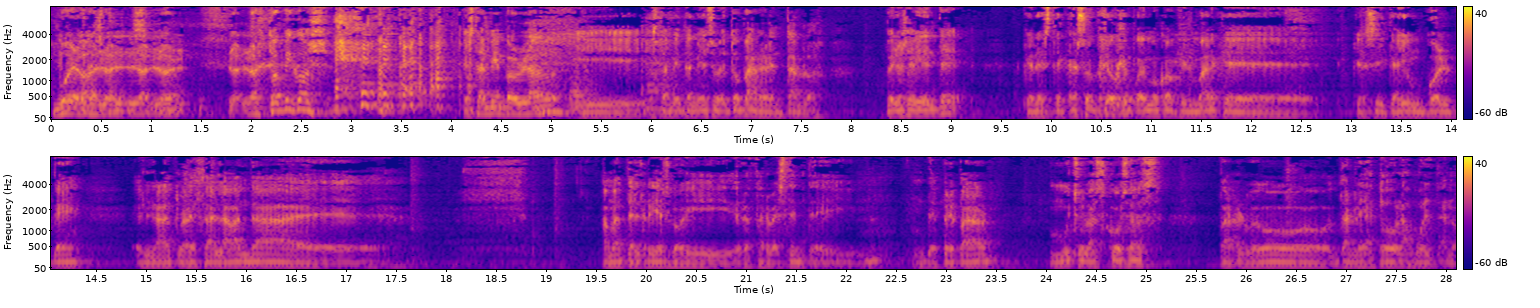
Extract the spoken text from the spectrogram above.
Bueno, lo, lo, lo, los tópicos están bien por un lado y están bien también sobre todo para reventarlos. Pero es evidente que en este caso creo que podemos confirmar que, que sí, que hay un golpe en la naturaleza de la banda eh, amante del riesgo y de lo efervescente y de preparar mucho las cosas para luego darle a todo la vuelta, ¿no?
